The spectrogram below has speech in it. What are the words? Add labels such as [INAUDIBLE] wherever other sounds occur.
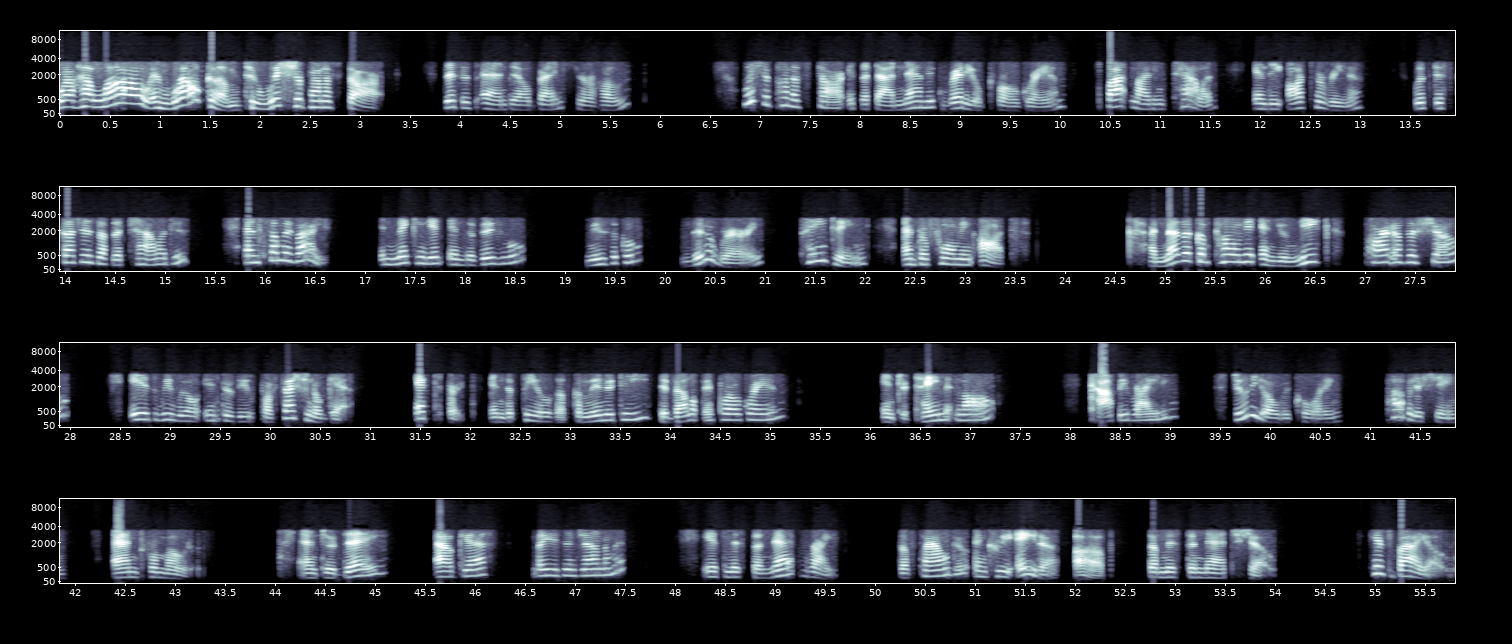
Well, hello and welcome to Wish Upon a Star. This is Andell Banks, your host. Wish Upon a Star is a dynamic radio program spotlighting talent in the arts arena with discussions of the challenges and some advice in making it in the visual, musical, literary, painting, and performing arts. Another component and unique part of the show is we will interview professional guests, experts in the fields of community development programs, entertainment law, copywriting, studio recording, publishing, and promoters. And today, our guest, ladies and gentlemen, is Mr. Nat Rice, the founder and creator of The Mr. Nat Show. His bio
